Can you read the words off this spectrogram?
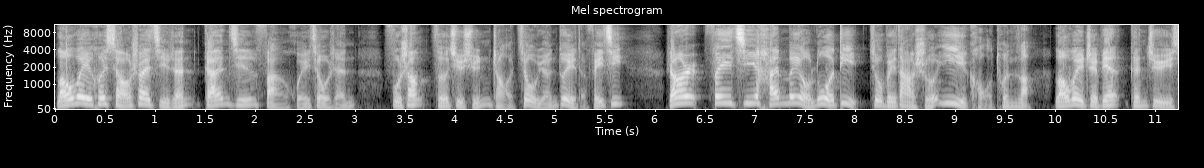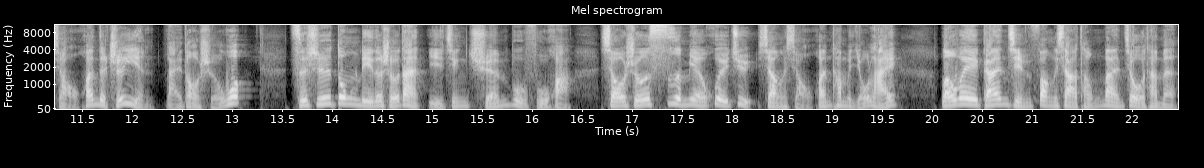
老魏和小帅几人赶紧返回救人，富商则去寻找救援队的飞机。然而飞机还没有落地就被大蛇一口吞了。老魏这边根据小欢的指引来到蛇窝，此时洞里的蛇蛋已经全部孵化，小蛇四面汇聚向小欢他们游来。老魏赶紧放下藤蔓救他们。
